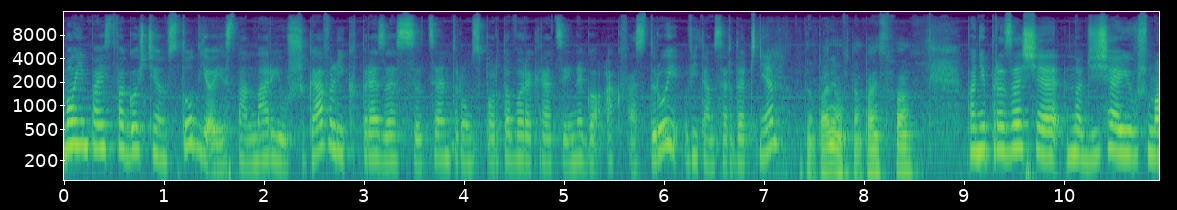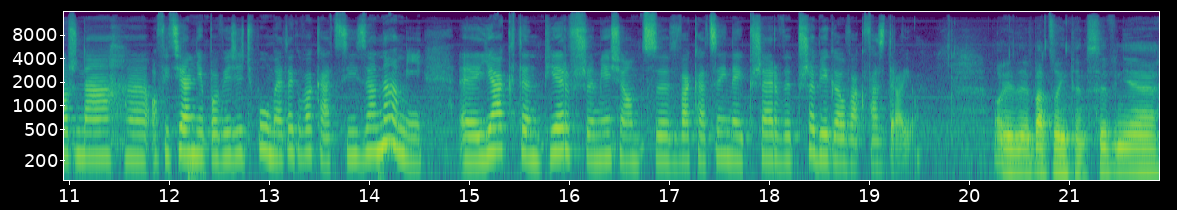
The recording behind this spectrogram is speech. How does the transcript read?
Moim Państwa gościem w studio jest Pan Mariusz Gawlik, prezes Centrum Sportowo-Rekreacyjnego Aqua Zdrój. Witam serdecznie. Witam Panią, witam Państwa. Panie prezesie, no dzisiaj już można e, oficjalnie powiedzieć półmetek wakacji za nami. E, Jak ten pierwszy miesiąc wakacyjnej przerwy przebiegał w Aqua Zdroju? Oj, Bardzo intensywnie,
